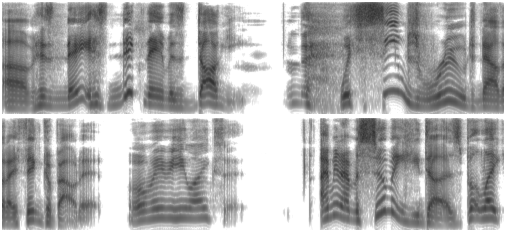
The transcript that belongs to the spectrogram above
Um his name his nickname is Doggy, which seems rude now that I think about it. well, maybe he likes it. I mean, I'm assuming he does, but like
